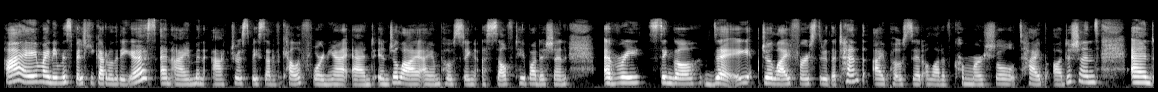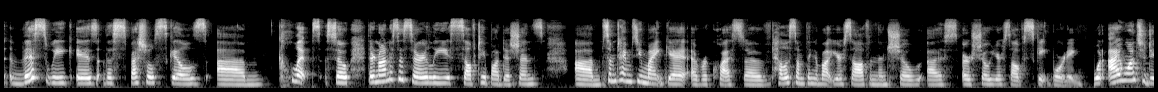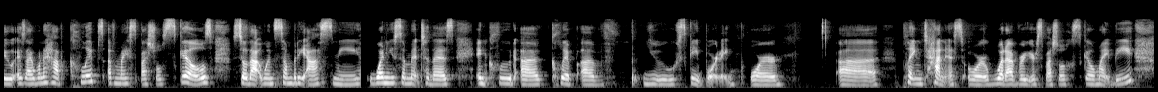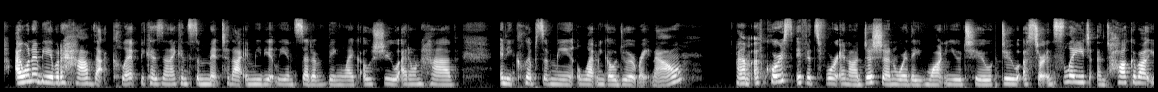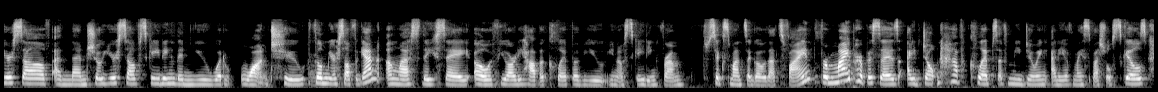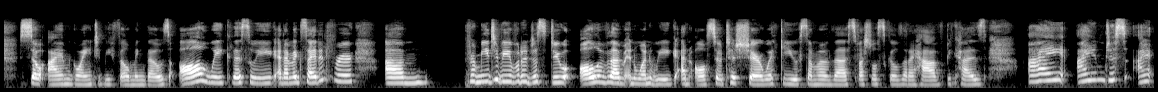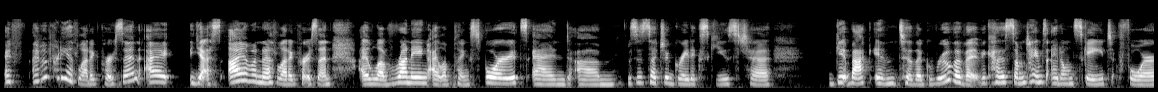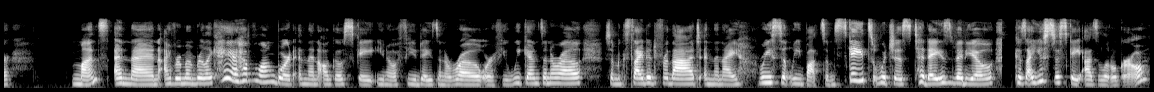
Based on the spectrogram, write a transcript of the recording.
Hi, my name is Belgica Rodriguez, and I'm an actress based out of California. And in July, I am posting a self tape audition every single day. July 1st through the 10th, I posted a lot of commercial type auditions. And this week is the special skills um, clips. So they're not necessarily self-tape auditions. Um, sometimes you might get a request of tell us something about yourself and then show us or show yourself skateboarding. What I want to do is I want to have clips of my special skills so that when somebody asks me, when you submit to this, include a clip of you skateboarding or uh, playing tennis or whatever your special skill might be. I want to be able to have that clip because then I can submit to that immediately instead of being like, oh shoot, I don't have any clips of me. Let me go do it right now. Um, of course, if it's for an audition where they want you to do a certain slate and talk about yourself and then show yourself skating, then you would want to film yourself again, unless they say, oh, if you already have a clip of you, you know, skating from six months ago, that's fine. For my purposes, I don't have clips of me doing any of my special skills, so I am going to be filming those all week this week, and I'm excited for um, for me to be able to just do all of them in one week and also to share with you some of the special skills that I have because I I am just I, I I'm a pretty athletic person. I yes, I am an athletic person. I love running, I love playing sports, and um, this is such a great excuse to get back into the groove of it because sometimes I don't skate for months and then I remember like hey I have a longboard and then I'll go skate you know a few days in a row or a few weekends in a row. So I'm excited for that. And then I recently bought some skates which is today's video because I used to skate as a little girl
